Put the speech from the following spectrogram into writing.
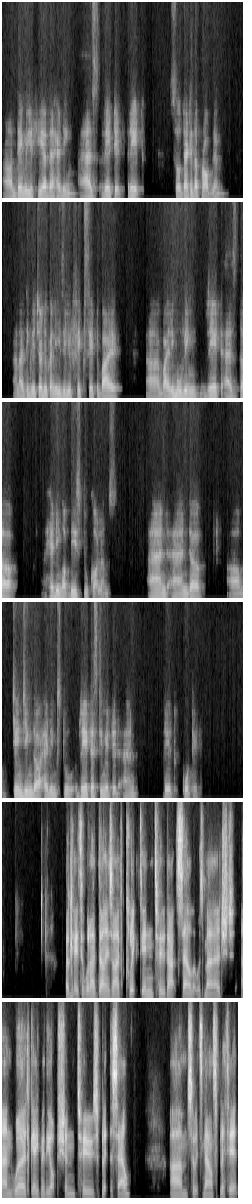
uh, they will hear the heading as rated rate. So that is the problem. And I think Richard, you can easily fix it by, uh, by removing rate as the heading of these two columns and, and uh, um, changing the headings to rate estimated and rate quoted. Okay, so what I've done is I've clicked into that cell that was merged and Word gave me the option to split the cell. Um, so it's now split it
